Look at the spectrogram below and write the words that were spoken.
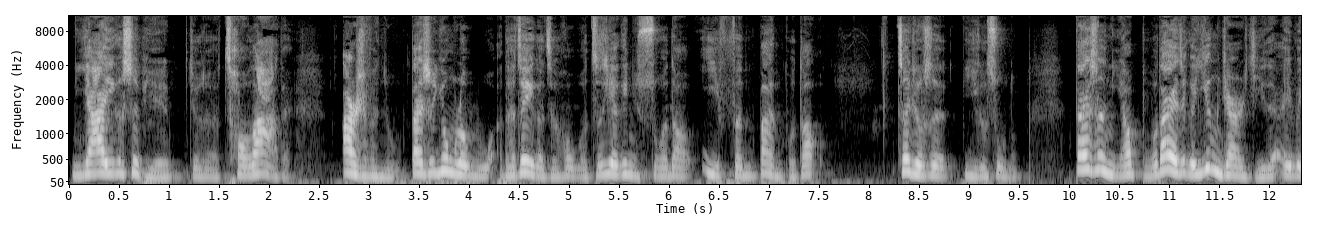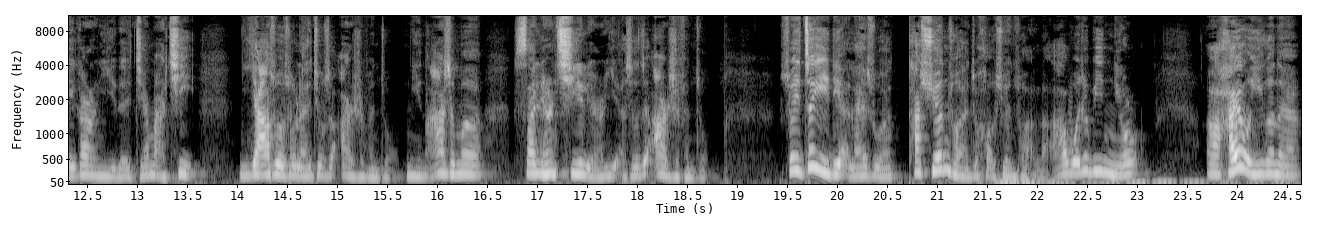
你压一个视频就是超大的二十分钟，但是用了我的这个之后，我直接给你缩到一分半不到。这就是一个速度，但是你要不带这个硬件级的 A V 杠一的解码器，你压缩出来就是二十分钟。你拿什么三零七零也是这二十分钟，所以这一点来说，它宣传就好宣传了啊，我就比你牛啊。还有一个呢，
